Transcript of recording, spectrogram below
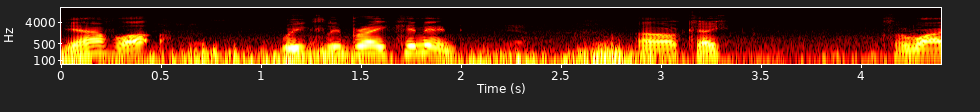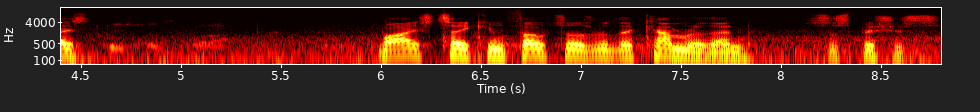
You have what? Weekly breaking in? Yeah. Oh, okay. So why is, Suspicious for us. why is taking photos with the camera then suspicious?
